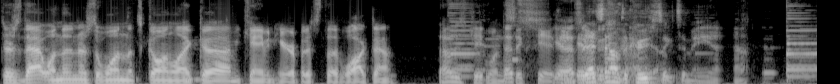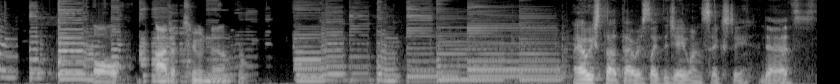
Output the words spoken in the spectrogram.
There's that one. Then there's the one that's going like um, you can't even hear it, but it's the walk down. That was J160, That's- I think. that's Yeah, that sounds acoustic, acoustic to me. Yeah. All out of tune now. I always thought that was like the J160. yeah, that's,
